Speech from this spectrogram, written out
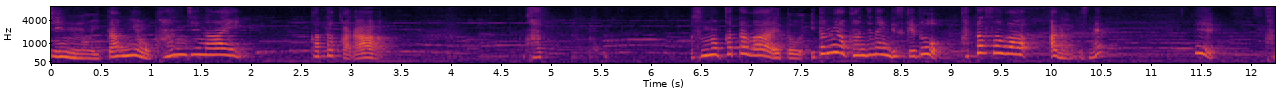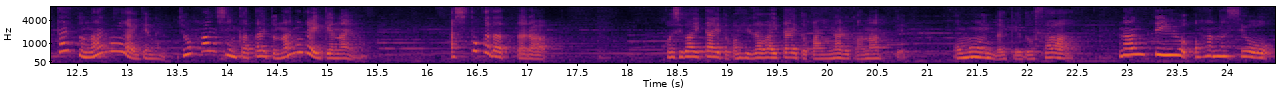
身の痛みを感じない方からその方は、えっと、痛みは感じないんですけど硬さがあるんですね。で硬いと何がいけないの？上半身硬いと何がいけないの？足とかだったら腰が痛いとか膝が痛いとかになるかなって思うんだけどさなんていうお話を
